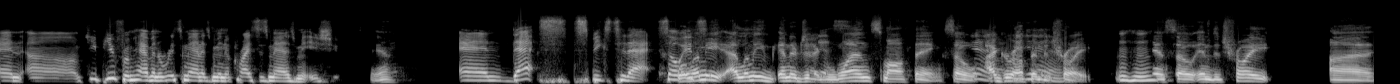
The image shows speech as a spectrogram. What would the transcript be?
and, um, keep you from having a risk management or crisis management issue. yeah. And that speaks to that. So well, let me uh, let me interject Yes. one small thing. So Yeah, I grew up in yeah. Detroit. Mhm. and so in Detroit, uh,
